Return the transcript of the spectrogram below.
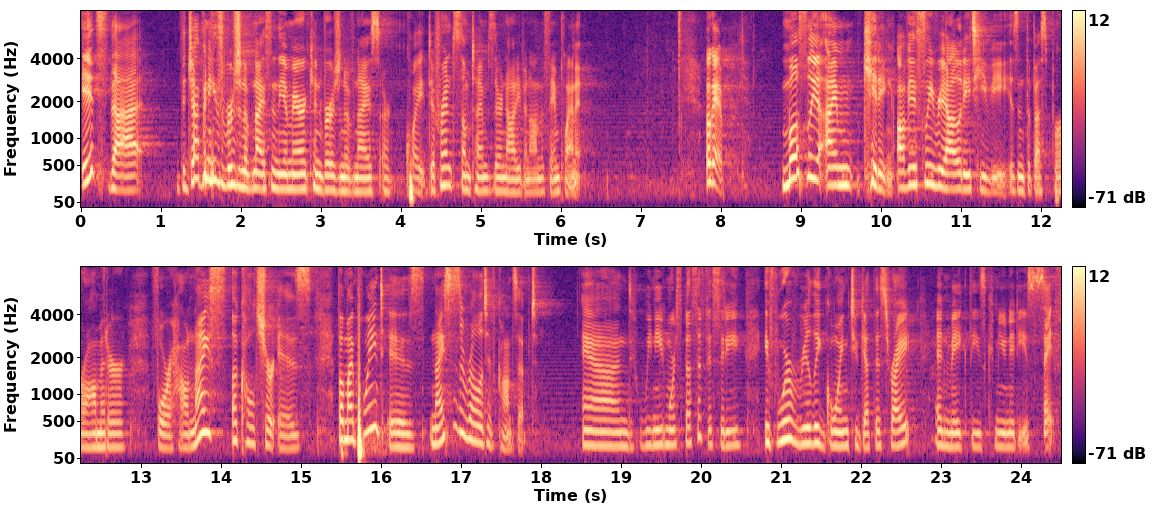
It's that the Japanese version of nice and the American version of nice are quite different. Sometimes they're not even on the same planet. Okay, Mostly I'm kidding. Obviously, reality TV isn't the best barometer for how nice a culture is. But my point is, nice is a relative concept. And we need more specificity if we're really going to get this right and make these communities safe.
